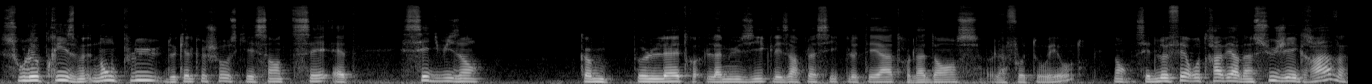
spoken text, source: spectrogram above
Sous le prisme non plus de quelque chose qui est censé être séduisant, comme peut l'être la musique, les arts plastiques, le théâtre, la danse, la photo et autres. Non, c'est de le faire au travers d'un sujet grave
